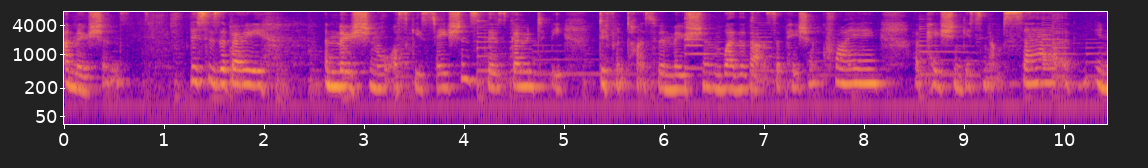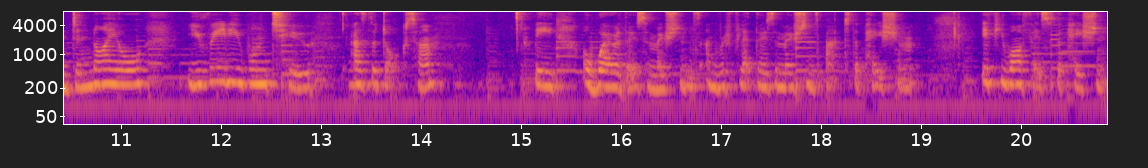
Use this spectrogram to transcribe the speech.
Emotions. This is a very emotional OSCE station, so there's going to be emotion, whether that's a patient crying, a patient getting upset, in denial. You really want to, as the doctor, be aware of those emotions and reflect those emotions back to the patient. If you are faced with a patient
